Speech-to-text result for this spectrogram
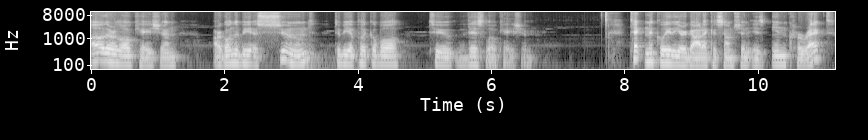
other location are going to be assumed to be applicable to this location. Technically, the ergodic assumption is incorrect,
